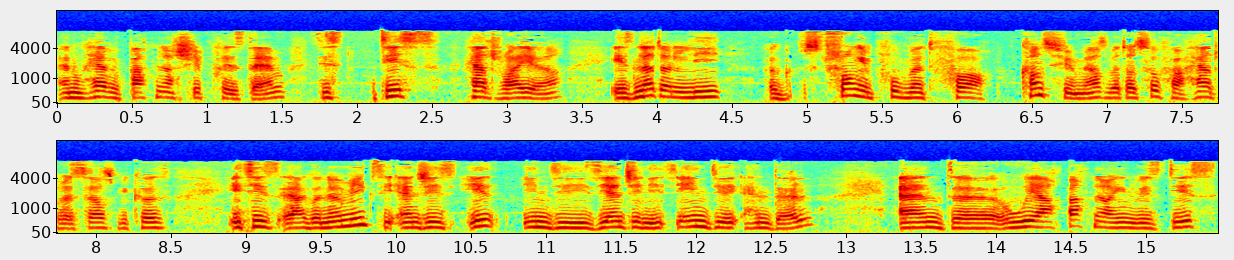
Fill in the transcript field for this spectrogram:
and we have a partnership with them. This, this hair dryer is not only a strong improvement for consumers, but also for hairdressers, because it is ergonomic. The is in the, the engine is in the handle, and uh, we are partnering with this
